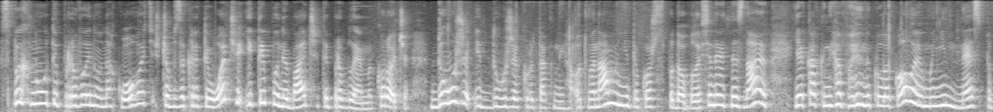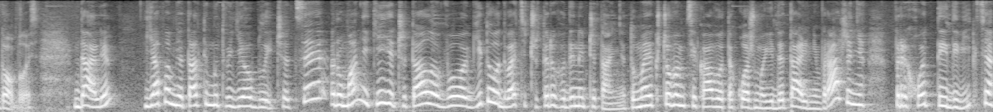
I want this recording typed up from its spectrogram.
спихнути провину на когось, щоб закрити очі і типу не бачити проблеми. Коротше, дуже і дуже крута книга. От вона мені також сподобалась. Я навіть не знаю, яка книга Поліни Кулакової мені не сподобалась. Далі. Я пам'ятатиму твоє обличчя. Це роман, який я читала в відео 24 години читання. Тому, якщо вам цікаво також мої детальні враження, приходьте і дивіться.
